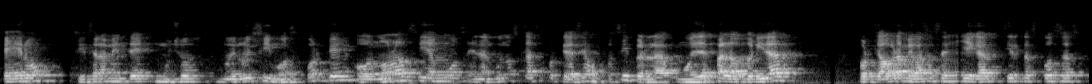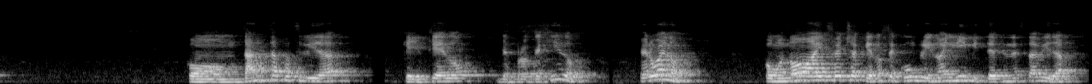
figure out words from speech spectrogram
pero sinceramente muchos no lo hicimos porque o no lo hacíamos en algunos casos porque decíamos, pues sí, pero la comodidad es para la autoridad, porque ahora me vas a hacer llegar ciertas cosas con tanta facilidad que yo quedo desprotegido. Pero bueno, como no hay fecha que no se cumple y no hay límites en esta vida,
